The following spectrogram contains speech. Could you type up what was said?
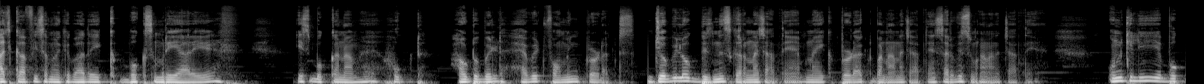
आज काफ़ी समय के बाद एक बुक समरी आ रही है। इस बुक का नाम है hooked how to build habit forming products जो भी लोग बिज़नेस करना चाहते हैं, अपना एक प्रोडक्ट बनाना चाहते हैं सर्विस बनाना चाहते हैं, उनके लिए ये बुक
